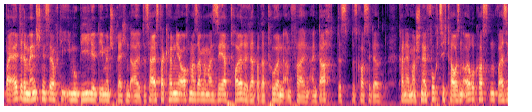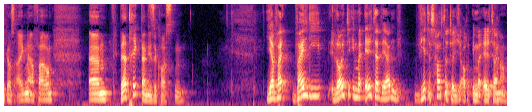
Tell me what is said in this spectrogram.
bei älteren Menschen ist ja auch die Immobilie dementsprechend alt. Das heißt, da können ja auch mal, sagen wir mal, sehr teure Reparaturen anfallen. Ein Dach, das, das kostet ja, kann ja mal schnell 50.000 Euro kosten, weiß ich aus eigener Erfahrung. Ähm, wer trägt dann diese Kosten? Ja, weil, weil die Leute immer älter werden, wird das Haus natürlich auch immer älter. Genau.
